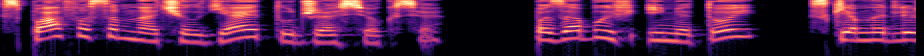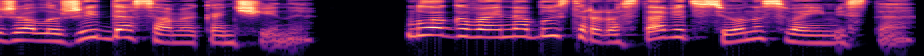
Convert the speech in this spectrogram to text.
с пафосом начал я и тут же осекся, позабыв имя той, с кем надлежало жить до самой кончины. Благо, война быстро расставит все на свои места.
